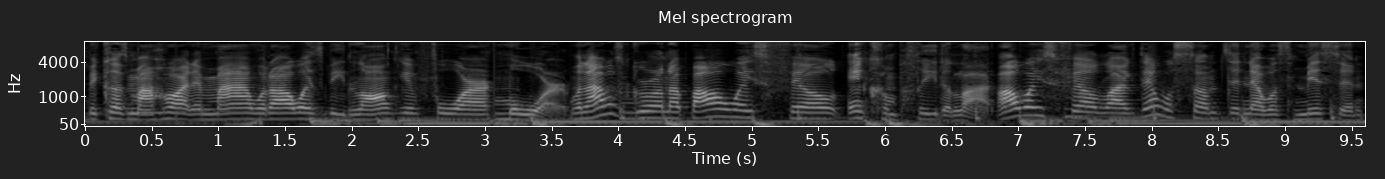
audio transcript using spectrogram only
because my heart and mind would always be longing for more. When I was growing up, I always felt incomplete a lot. I always felt like there was something that was missing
